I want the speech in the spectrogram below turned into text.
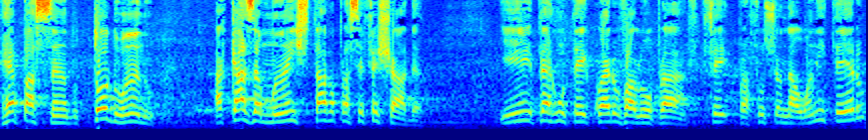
repassando todo ano, a casa-mãe estava para ser fechada. E perguntei qual era o valor para funcionar o ano inteiro,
